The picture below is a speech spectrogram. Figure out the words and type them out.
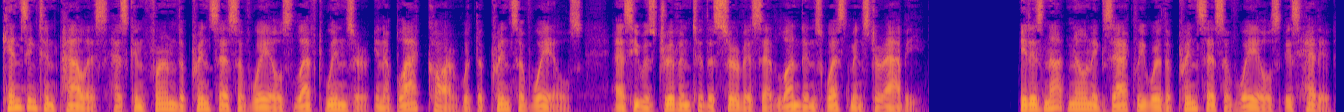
Kensington Palace has confirmed the Princess of Wales left Windsor in a black car with the Prince of Wales, as he was driven to the service at London's Westminster Abbey. It is not known exactly where the Princess of Wales is headed,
